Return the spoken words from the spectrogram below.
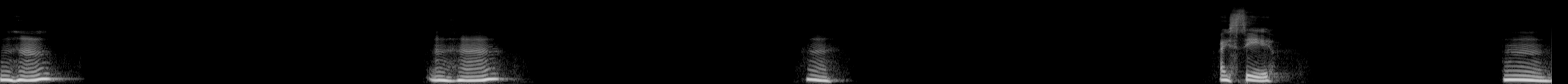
Mm-hmm. Mm-hmm. Hmm. I see. Hmm.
